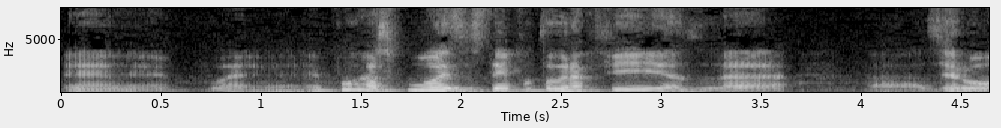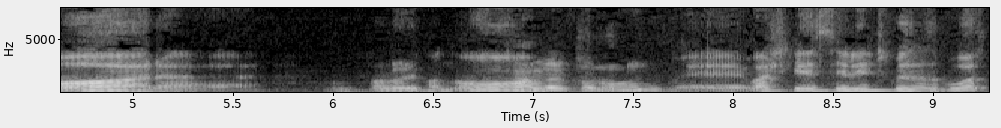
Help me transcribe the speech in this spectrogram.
É, é, poucas coisas, tem fotografias, a, a Zero Hora, o Valor Econômico. Valor econômico. É, eu acho que é excelente coisas boas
